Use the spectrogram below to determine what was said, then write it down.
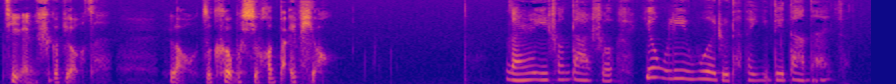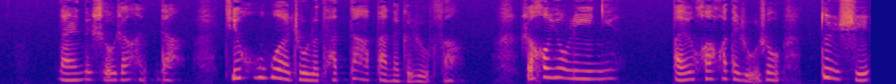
既然你是个婊子，老子可不喜欢白嫖。男人一双大手用力握住他的一对大奶子，男人的手掌很大，几乎握住了他大半那个乳房，然后用力一捏，白花花的乳肉顿时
